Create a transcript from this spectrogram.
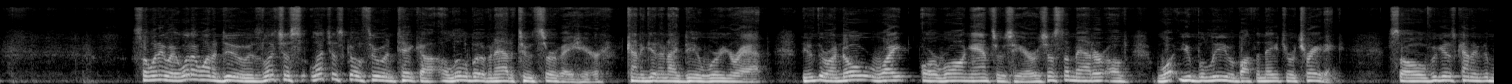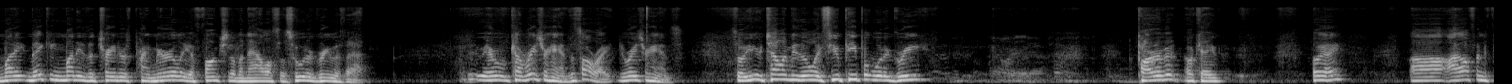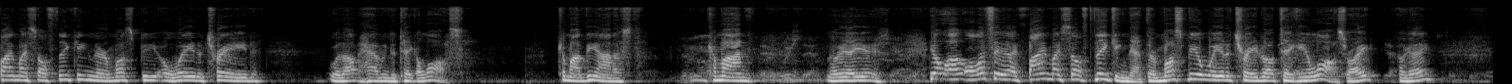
So anyway, what I want to do is let's just let's just go through and take a, a little bit of an attitude survey here, kind of get an idea where you're at. There are no right or wrong answers here. It's just a matter of what you believe about the nature of trading. So if we just kind of money, making money a trader is primarily a function of analysis. Who would agree with that? Everyone, come raise your hands. It's all right. You raise your hands. So you're telling me that only a few people would agree? Part of it? Okay. Okay. Uh, I often find myself thinking there must be a way to trade without having to take a loss. Come on, be honest. Come on. Oh, yeah, yeah. You know, I'll, let's say I find myself thinking that there must be a way to trade without taking a loss, right? Okay.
